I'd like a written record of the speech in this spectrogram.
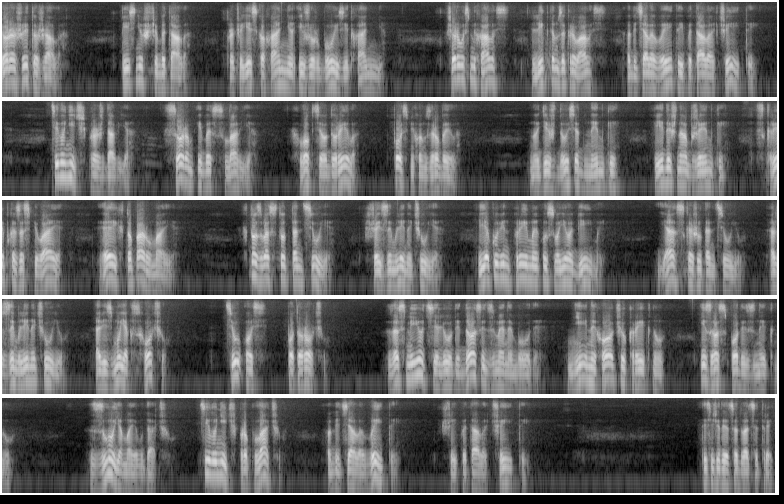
Вчора жито жала, пісню щебетала, про чиєсь кохання і журбу, і зітхання. Вчора усміхалась, ліктем закривалась, обіцяла вийти і питала, чий ти. Цілу ніч прождав я, сором і безслав'я. Хлопця одурила, посміхом зробила. Ну, діждуся днинки, підеш на обжинки, скрипка заспіває, гей, хто пару має. Хто з вас тут танцює, ще й землі не чує, і яку він прийме у свої обійми? Я скажу танцюю, аж землі не чую, а візьму, як схочу, цю ось поторочу. Засміються люди, досить з мене буде. Ні, не хочу, крикну, і з господи зникну. Злу я маю вдачу, цілу ніч проплачу, обіцяла вийти, ще й питала, чий ти. 1923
